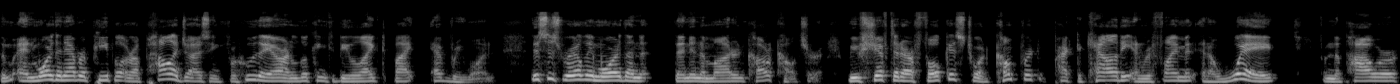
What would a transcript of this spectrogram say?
And more than ever, people are apologizing for who they are and looking to be liked by everyone. This is rarely more than, than in a modern car culture. We've shifted our focus toward comfort, practicality, and refinement and away from the power,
